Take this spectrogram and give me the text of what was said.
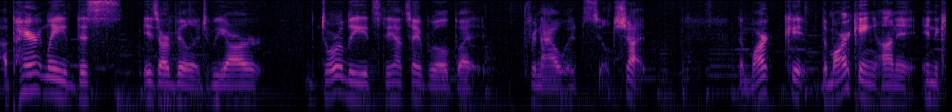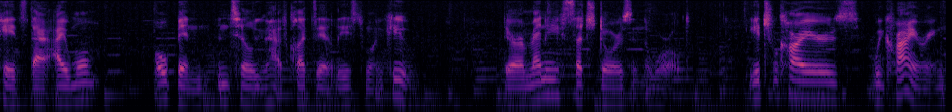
Apparently, this is our village. We are... The door leads to the outside world, but for now it's sealed shut. The market, the marking on it indicates that I won't open until you have collected at least one cube. There are many such doors in the world. Each requires requiring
